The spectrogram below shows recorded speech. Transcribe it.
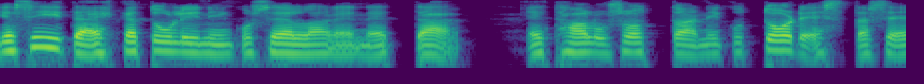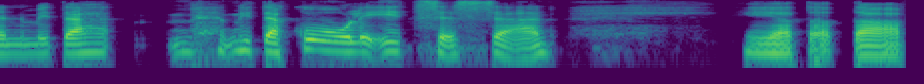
ja siitä ehkä tuli niin kuin sellainen, että että halusi ottaa niin kuin todesta sen, mitä, mitä kuuli itsessään. Ja tota,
